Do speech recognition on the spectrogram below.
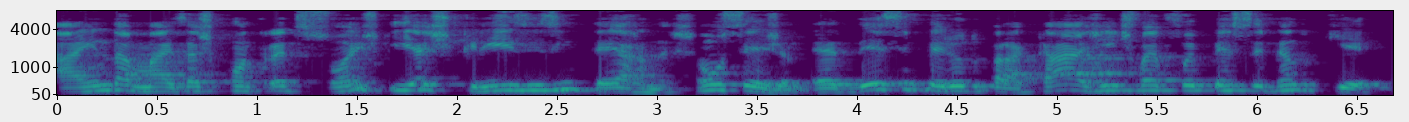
ainda mais as contradições e as crises internas. Ou seja, é, desse período para cá, a gente vai, foi percebendo que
